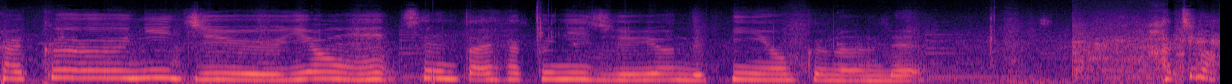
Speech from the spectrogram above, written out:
124センター124でピン奥なんで。8番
